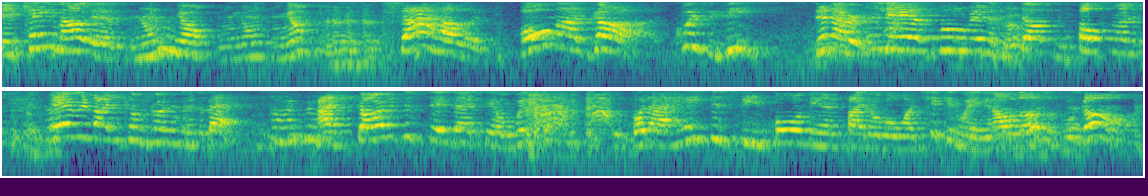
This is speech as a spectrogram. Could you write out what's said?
It came out as, nyum, nyum, hollered, oh my God, Quincy's eating. Then I heard chairs moving and stuff and folks running. Everybody comes running in the back. I started to stay back there with them, but I hate to see four men fight over one chicken wing and all the others were gone.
